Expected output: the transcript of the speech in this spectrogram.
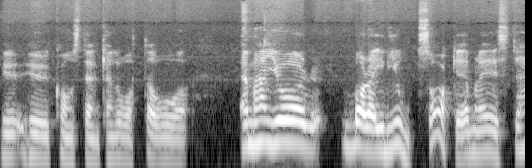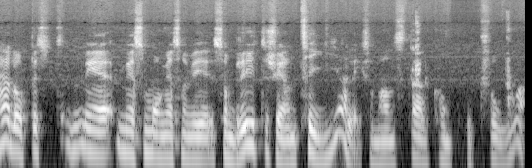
Hur, hur konstigt den kan låta. Och, men han gör bara idiotsaker. Jag menar, det här loppet med, med så många som, vi, som bryter så är han tia. Liksom. Han kom på tvåa.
